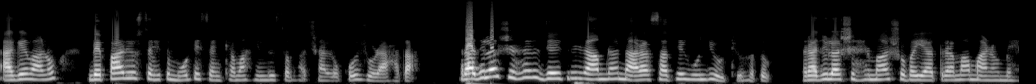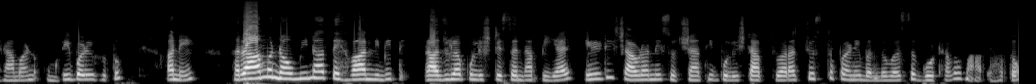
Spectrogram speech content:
આગેવાનો, વેપારીઓ સહિત મોટી સંખ્યામાં હિન્દુ સમાજના લોકો જોડાયા હતા. રાજુલા શહેર જય શ્રી રામના નારા સાથે ગુંજી ઉઠ્યું હતું. રાજુલા શહેરમાં શોભાયાત્રામાં માનવ મહેરામણ ઉમટી પડ્યું હતું અને રામનવમીના તહેવાર નિમિત્તે રાજુલા પોલીસ સ્ટેશનના પીઆઈ એડી ચાવડાની સૂચનાથી પોલીસ સ્ટાફ દ્વારા ચુસ્તપણે બંદોબસ્ત ગોઠવવામાં આવ્યો હતો.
